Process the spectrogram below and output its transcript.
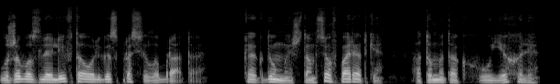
Уже возле лифта Ольга спросила брата. «Как думаешь, там все в порядке? А то мы так уехали».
